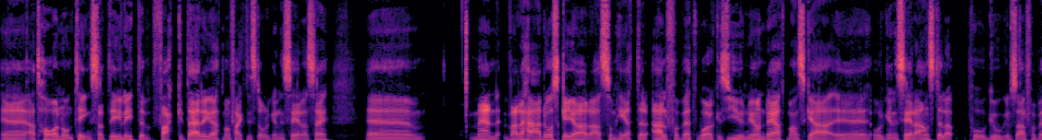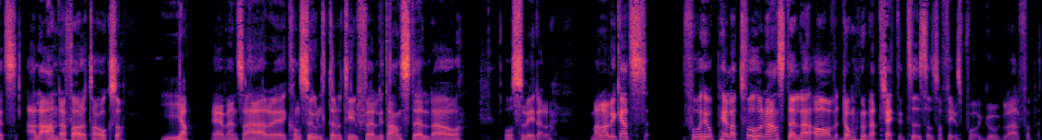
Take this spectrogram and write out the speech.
Eh, att ha någonting. Så att det är ju lite facket där är ju att man faktiskt organiserar sig. Eh, men vad det här då ska göra som heter Alphabet Workers Union. Det är att man ska eh, organisera anställda på Googles Alphabets alla andra företag också. Ja. Även så här eh, konsulter och tillfälligt anställda och, och så vidare. Man har lyckats få ihop hela 200 anställda av de 130 000 som finns på Google och Alphabet.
